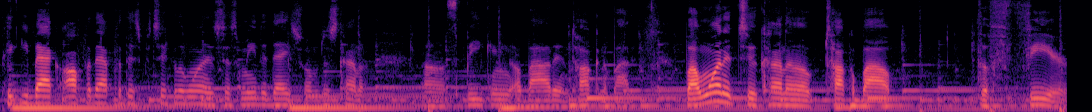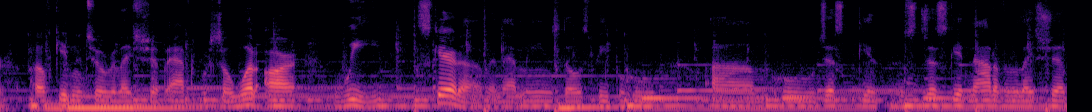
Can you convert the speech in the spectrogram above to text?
piggyback off of that for this particular one. It's just me today, so I'm just kind of uh, speaking about it and talking about it. But I wanted to kind of talk about the fear of getting into a relationship afterwards. So, what are we scared of? And that means those people who um, who just get just getting out of a relationship.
